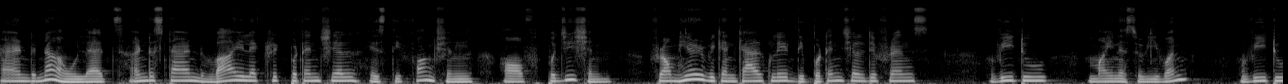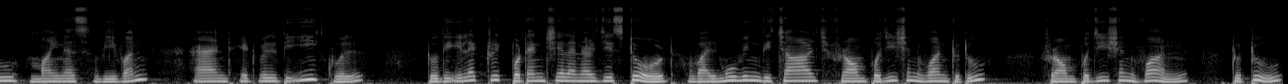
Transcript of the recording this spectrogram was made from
And now let's understand why electric potential is the function of position. From here we can calculate the potential difference V2 minus V1, V2 minus V1 and it will be equal to the electric potential energy stored while moving the charge from position 1 to 2 from position 1 to 2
